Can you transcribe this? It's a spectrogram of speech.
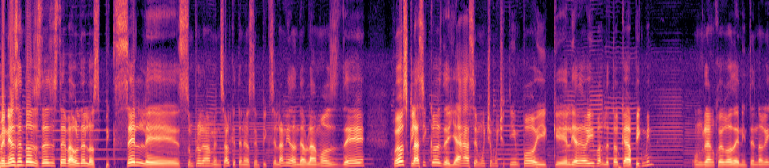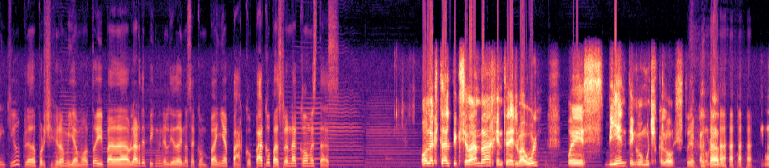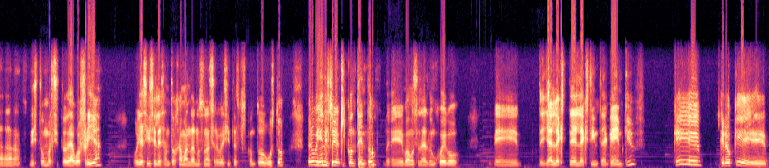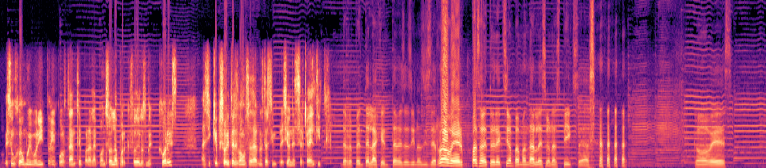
Bienvenidos a todos ustedes a este baúl de los pixeles, un programa mensual que tenemos en Pixelania donde hablamos de juegos clásicos de ya hace mucho mucho tiempo y que el día de hoy le toca a Pikmin, un gran juego de Nintendo GameCube creado por Shigeru Miyamoto y para hablar de Pikmin el día de hoy nos acompaña Paco. Paco Pastrana, ¿cómo estás? Hola, ¿qué tal Pixebanda, gente del baúl? Pues bien, tengo mucho calor, estoy acalorado. uh, necesito un vasito de agua fría. Hoy así se les antoja mandarnos unas cervecitas, pues con todo gusto. Pero bien, estoy aquí contento. Eh, vamos a hablar de un juego eh, de ya la, de la extinta GameCube. Que creo que es un juego muy bonito, importante para la consola porque fue de los mejores. Así que pues ahorita les vamos a dar nuestras impresiones acerca del título. De repente la gente a veces sí nos dice, Robert, pásame tu dirección para mandarles unas pizzas. ¿Cómo ves?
